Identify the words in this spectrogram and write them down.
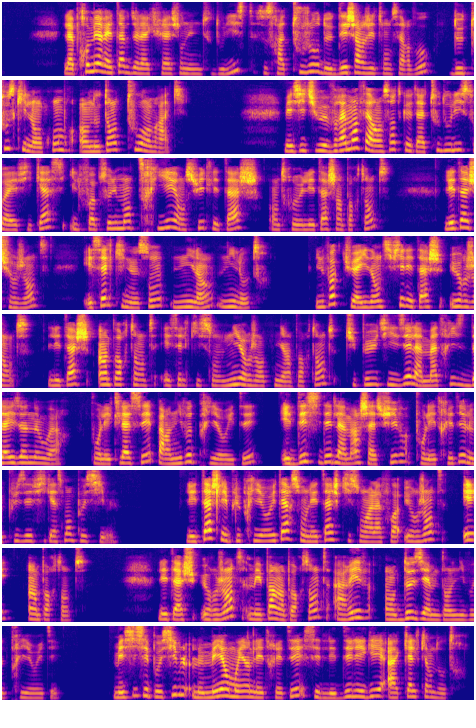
La première étape de la création d'une to-do list, ce sera toujours de décharger ton cerveau de tout ce qui l'encombre en notant tout en vrac. Mais si tu veux vraiment faire en sorte que ta to-do list soit efficace, il faut absolument trier ensuite les tâches entre les tâches importantes, les tâches urgentes et celles qui ne sont ni l'un ni l'autre. Une fois que tu as identifié les tâches urgentes, les tâches importantes et celles qui sont ni urgentes ni importantes, tu peux utiliser la matrice d'Eisenhower pour les classer par niveau de priorité et décider de la marche à suivre pour les traiter le plus efficacement possible. Les tâches les plus prioritaires sont les tâches qui sont à la fois urgentes et importantes. Les tâches urgentes mais pas importantes arrivent en deuxième dans le niveau de priorité. Mais si c'est possible, le meilleur moyen de les traiter, c'est de les déléguer à quelqu'un d'autre.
